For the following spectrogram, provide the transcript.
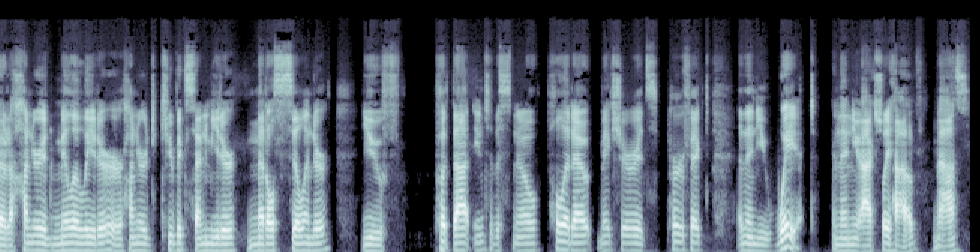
about 100 milliliter or 100 cubic centimeter metal cylinder. You put that into the snow, pull it out, make sure it's perfect, and then you weigh it. And then you actually have mass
